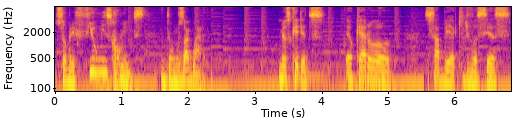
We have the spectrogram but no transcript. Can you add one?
sobre filmes ruins. Então nos aguarda. Meus queridos, eu quero saber aqui de vocês,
